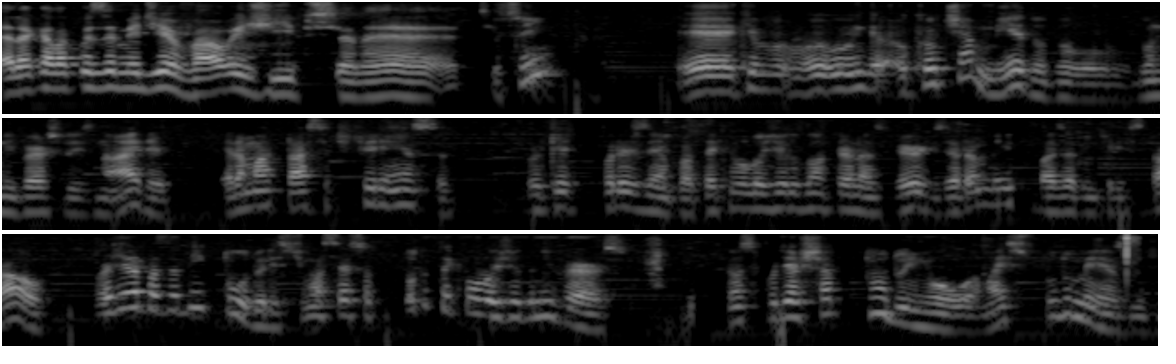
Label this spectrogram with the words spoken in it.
era aquela coisa medieval egípcia, né? Tipo, Sim. É que o, o que eu tinha medo do, do universo do Snyder era matar essa diferença. Porque, por exemplo, a tecnologia dos Lanternas Verdes era meio que baseada em cristal. Verdade, era baseada em tudo. Eles tinham acesso a toda a tecnologia do universo. Então você podia achar tudo em Oa, mas tudo mesmo.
